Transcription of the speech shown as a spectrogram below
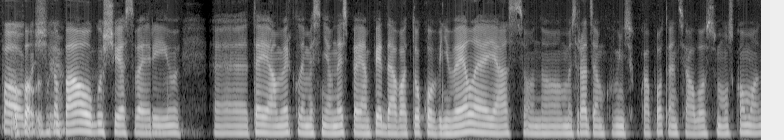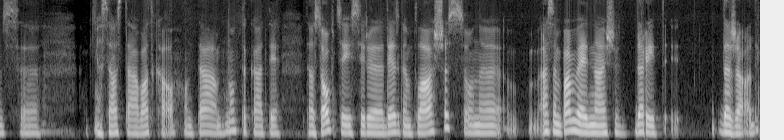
paauguši, pa, paaugušies, vai arī tajā mirklī mēs viņam nespējām piedāvāt to, ko viņi vēlējās. Un, mēs redzam, ka viņus kā potenciālos mūsu komandas sastāv atkal. Un tā, nu, tā kā tie, tās opcijas ir diezgan plašas, un esam pamēģinājuši darīt dažādi.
